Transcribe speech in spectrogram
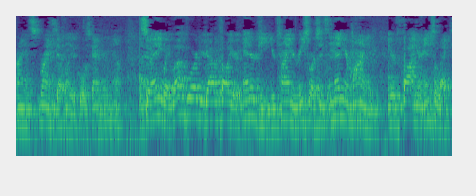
Ryan's, Ryan's definitely the coolest guy in the room now. So anyway, love the Lord your God with all your energy, your time, your resources, and then your mind, your thought, and your intellect.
